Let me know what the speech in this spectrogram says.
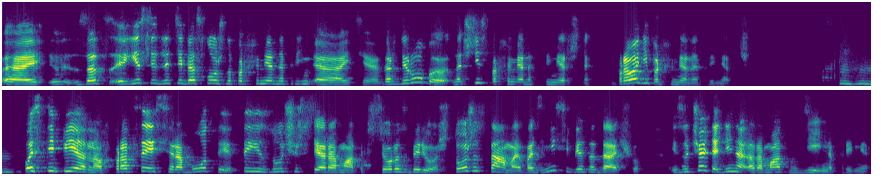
Э, если для тебя сложно парфюмерные э, эти гардеробы, начни с парфюмерных примерочных. Проводи парфюмерные примерочные. Постепенно в процессе работы ты изучишь все ароматы, все разберешь. То же самое, возьми себе задачу, изучать один аромат в день, например.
